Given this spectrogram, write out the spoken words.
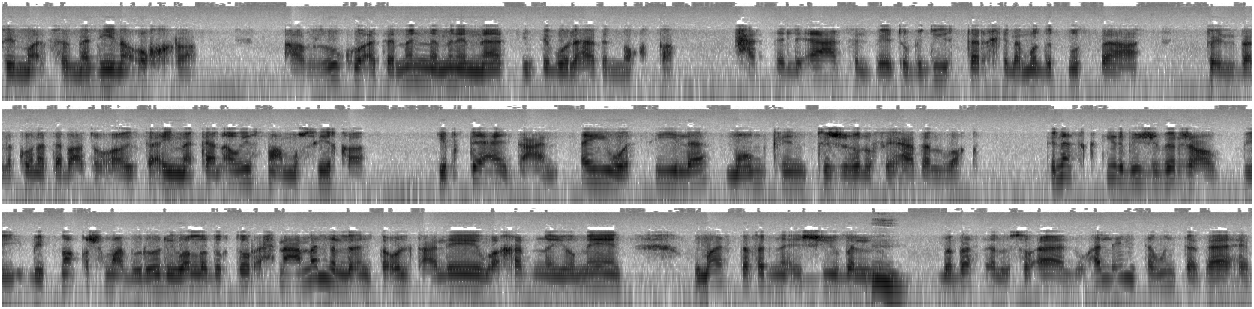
في في مدينة أخرى. أرجوك وأتمنى من الناس ينتبهوا لهذه النقطة. حتى اللي قاعد في البيت وبده يسترخي لمدة نص ساعة في البلكونة تبعته أو في أي مكان أو يسمع موسيقى يبتعد عن أي وسيلة ممكن تشغله في هذا الوقت. في ناس كثير بيجوا بيرجعوا بي بيتناقشوا معي بيقولوا لي والله دكتور إحنا عملنا اللي أنت قلت عليه وأخذنا يومين وما استفدنا شيء بل بسأله سؤال وهل أنت وأنت ذاهب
